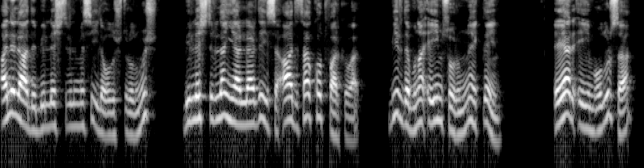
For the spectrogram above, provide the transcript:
alelade birleştirilmesi ile oluşturulmuş, birleştirilen yerlerde ise adeta kod farkı var. Bir de buna eğim sorununu ekleyin. Eğer eğim olursa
